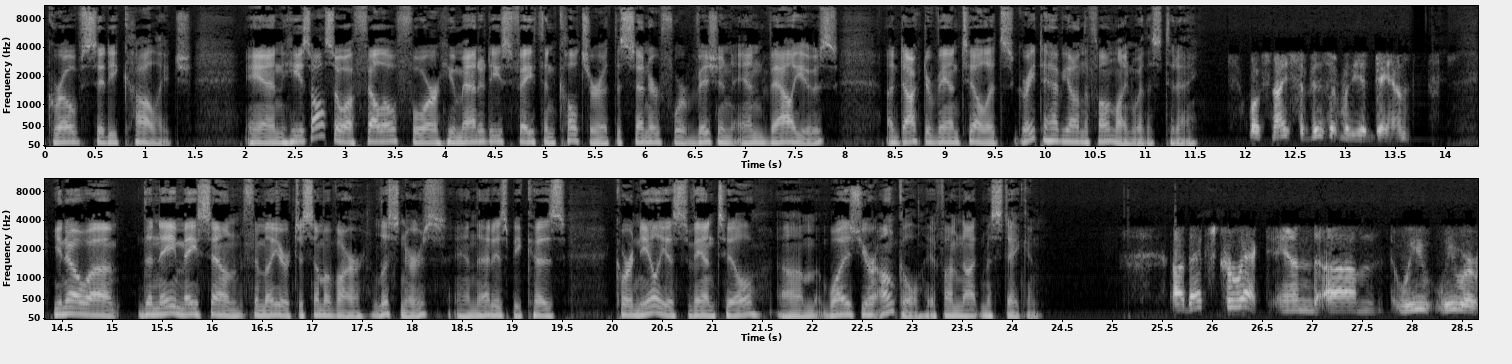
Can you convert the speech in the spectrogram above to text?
Grove City College. And he's also a fellow for humanities, faith, and culture at the Center for Vision and Values. Uh, Dr. Van Til, it's great to have you on the phone line with us today. Well, it's nice to visit with you, Dan. You know, uh, the name may sound familiar to some of our listeners, and that is because Cornelius Van Til um, was your uncle, if I'm not mistaken. Uh, that's correct, and um, we we were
